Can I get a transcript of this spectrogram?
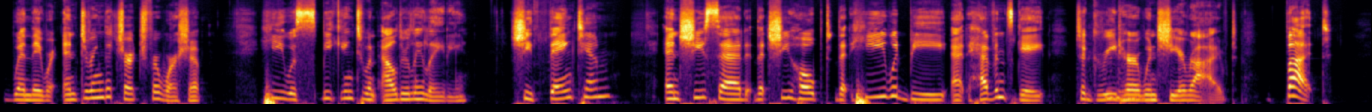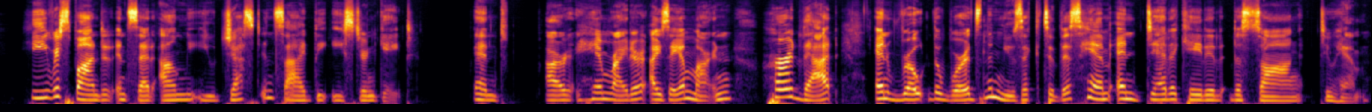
when they were entering the church for worship, he was speaking to an elderly lady. She thanked him and she said that she hoped that he would be at heaven's gate to greet mm-hmm. her when she arrived. But he responded and said, I'll meet you just inside the eastern gate. And our hymn writer, Isaiah Martin, heard that and wrote the words and the music to this hymn and dedicated the song to him.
